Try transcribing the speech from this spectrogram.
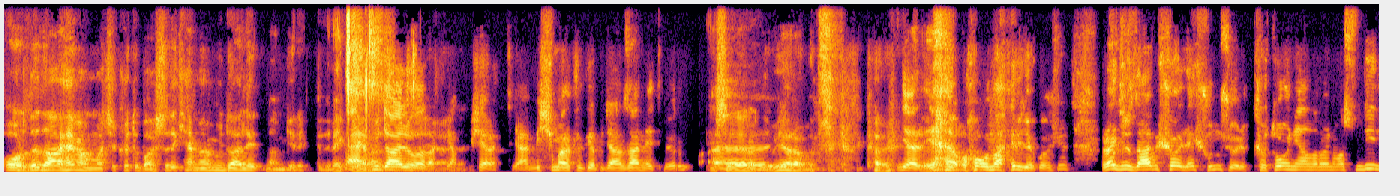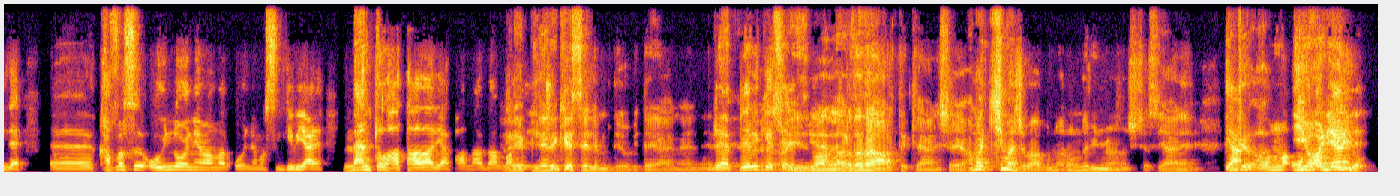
Orada daha hemen maça kötü başladık. Hemen müdahale etmem gerek dedi. Yani Bekleyemezdim müdahale olarak yani. yapmış evet. Yani bir şımarıklık yapacağını zannetmiyorum. İşe Ee, yaradı mı? Yaramadı. Yani, yani onu ayrıca konuşuyoruz. Rodgers abi şöyle şunu söylüyor. Kötü oynayanlar oynamasın değil de e, kafası oyunda oynayanlar oynamasın gibi. Yani mental hatalar yapanlardan bahsediyor. Repleri Çünkü keselim diyor bir de yani. Hani, Repleri e, keselim diyor, İzmanlarda da artık yani şey. Ama kim acaba bunlar onu da bilmiyorum açıkçası. Yani Ya çünkü onla- iyi oynayan yok.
